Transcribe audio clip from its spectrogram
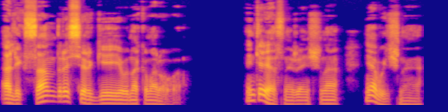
Александра Сергеевна Комарова. Интересная женщина, необычная.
